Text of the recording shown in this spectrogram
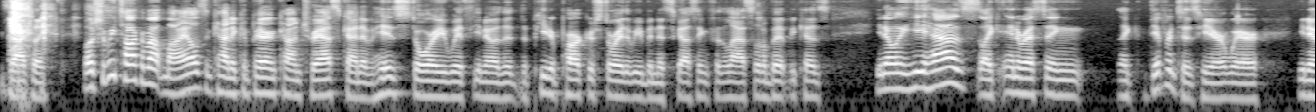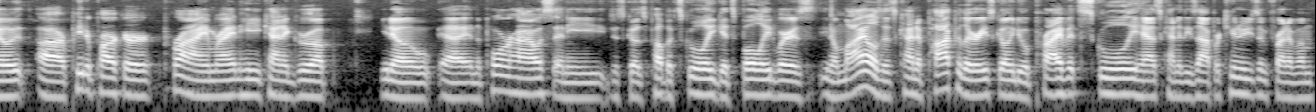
Exactly. well, should we talk about Miles and kind of compare and contrast kind of his story with, you know, the, the Peter Parker story that we've been discussing for the last little bit? Because, you know, he has like interesting like differences here where, you know, our Peter Parker prime, right? He kind of grew up, you know, uh, in the poorhouse and he just goes to public school. He gets bullied. Whereas, you know, Miles is kind of popular. He's going to a private school. He has kind of these opportunities in front of him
